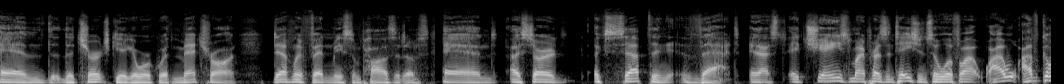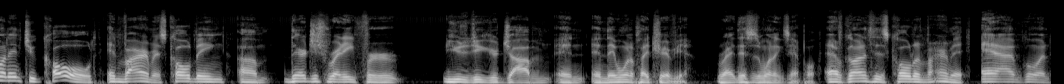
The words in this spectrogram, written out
And the church gig I work with, Metron, definitely fed me some positives. And I started accepting that. And I, it changed my presentation. So if I, I i've gone into cold environments cold being um they're just ready for you to do your job and and, and they want to play trivia right? This is one example. And i've gone into this cold environment and i'm going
